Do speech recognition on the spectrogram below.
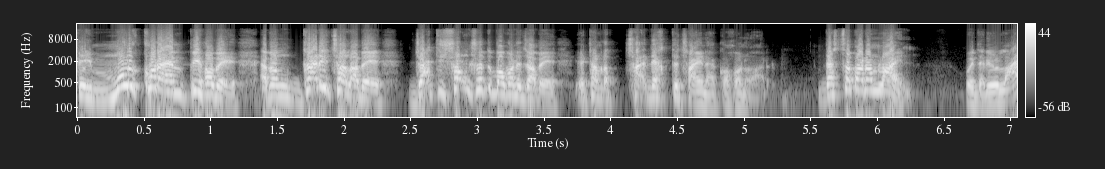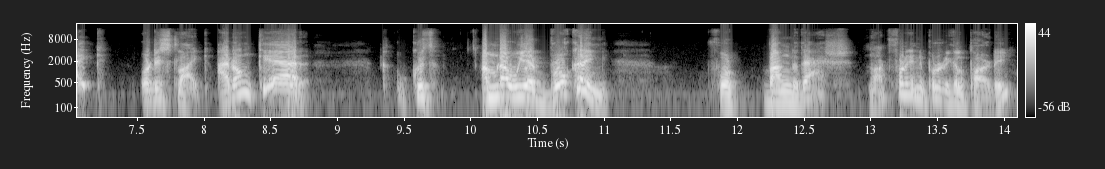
সেই মূর্খরা এমপি হবে এবং গাড়ি চালাবে, জাতি সংসদ ভবনে যাবে, এটা আমরা দেখতে চাই না কখনো আর। That's the bottom line whether you like what is like I don't care আমরা we are brokering for Bangladesh, not for any political party.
